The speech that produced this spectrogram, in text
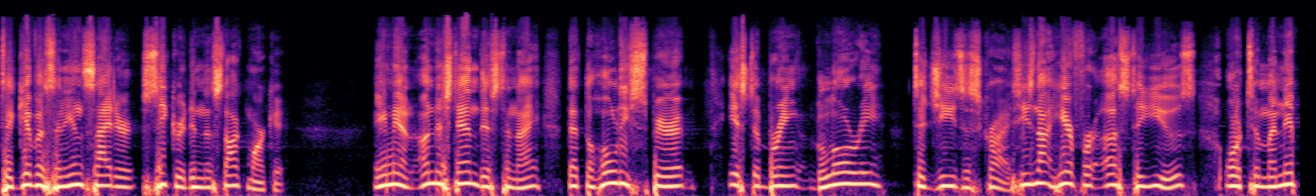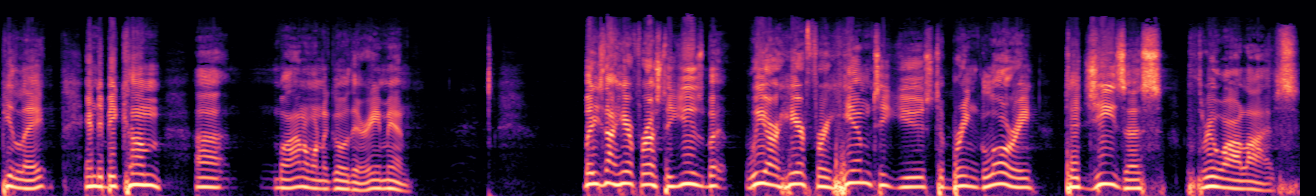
to give us an insider secret in the stock market. Amen. Understand this tonight that the Holy Spirit is to bring glory to Jesus Christ. He's not here for us to use or to manipulate and to become uh, well, I don't want to go there. Amen. But he's not here for us to use, but we are here for him to use to bring glory to Jesus through our lives.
